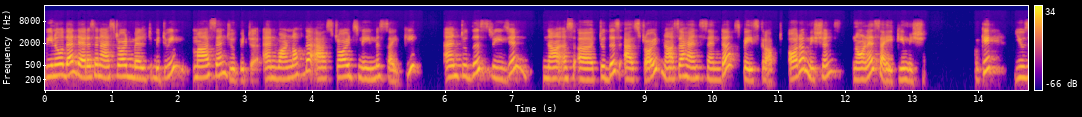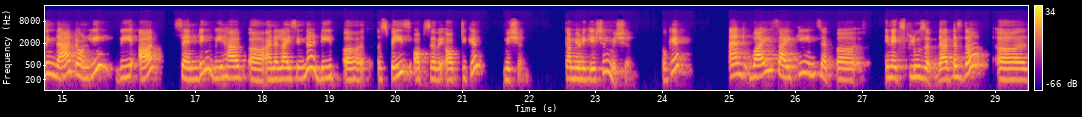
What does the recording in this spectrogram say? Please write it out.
we know that there is an asteroid belt between Mars and Jupiter. And one of the asteroids name is Psyche. And to this region, uh, to this asteroid, NASA has sent a spacecraft or a mission known as Psyche mission. Okay, using that only we are sending, we have uh, analyzing the deep uh, space optical mission, communication mission. Okay, and why Psyche in uh, in exclusive? That is the uh,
